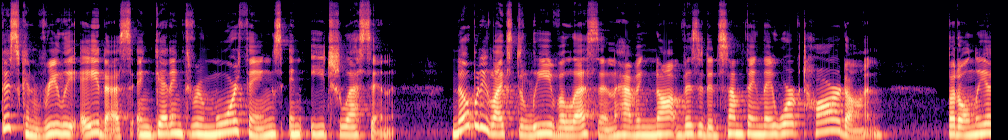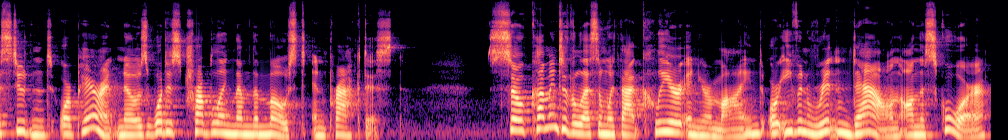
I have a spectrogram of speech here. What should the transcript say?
This can really aid us in getting through more things in each lesson. Nobody likes to leave a lesson having not visited something they worked hard on, but only a student or parent knows what is troubling them the most in practice. So, coming to the lesson with that clear in your mind or even written down on the score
